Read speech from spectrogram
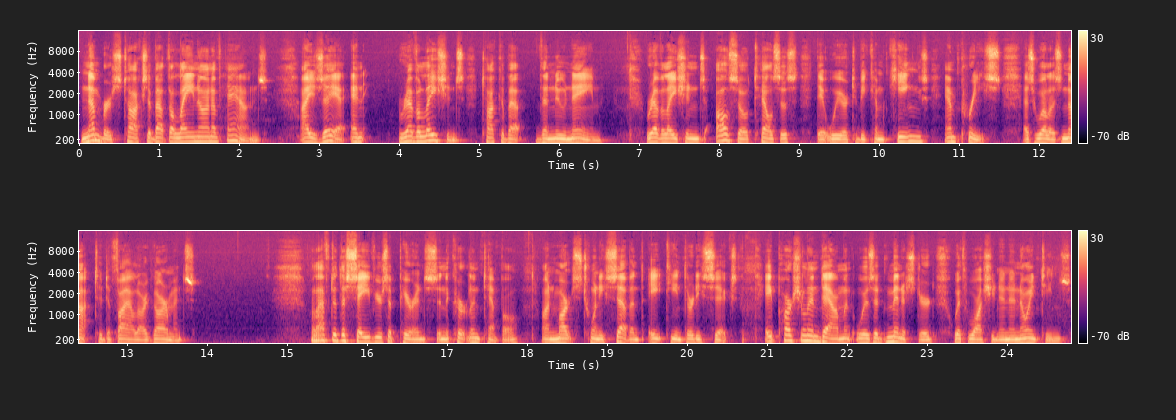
Numbers talks about the laying on of hands. Isaiah and Revelations talk about the new name. Revelations also tells us that we are to become kings and priests, as well as not to defile our garments. Well, after the Savior's appearance in the Kirtland Temple on March 27, 1836, a partial endowment was administered with washing and anointings.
